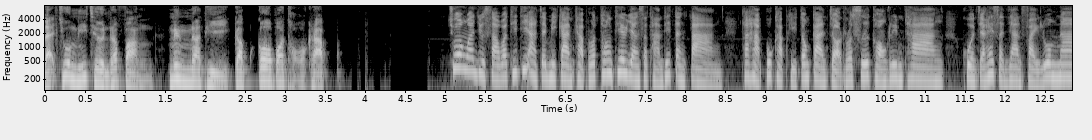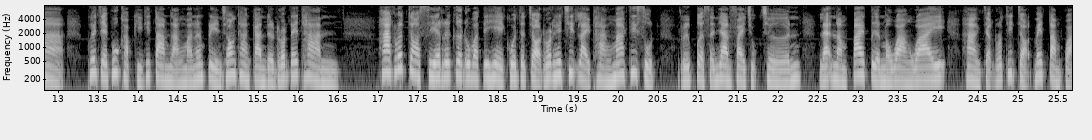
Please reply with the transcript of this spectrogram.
ละช่วงนี้เชิญรับฟัง 1 นาทีกับกปทครับ ช่วงวันหยุดเสาร์อาทิตย์ที่อาจจะมีการขับรถท่องเที่ยวยังสถานที่ต่างๆ ถ้าหากผู้ขับขี่ต้องการจอดรถซื้อของริมทาง ควรจะให้สัญญาณไฟล่วงหน้า เพื่อจะให้ผู้ขับขี่ที่ตามหลังมานั้นเปลี่ยนช่องทางการเดินรถได้ทัน หากรถจอดเสียหรือเกิดอุบัติเหตุควรจะจอดรถให้ชิดไหลทางมากที่สุด หรือเปิดสัญญาณไฟฉุกเฉิน และนำป้ายเตือนมาวางไว้ ห่างจากรถที่จอดไม่ต่ำกว่า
